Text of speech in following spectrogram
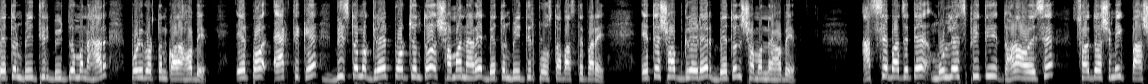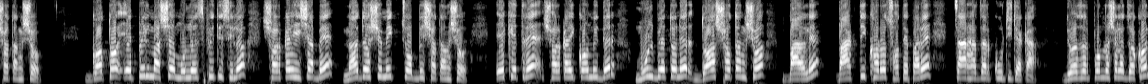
বেতন বৃদ্ধির বিদ্যমান হার পরিবর্তন করা হবে। এরপর এক থেকে বিশতম গ্রেড পর্যন্ত সমান হারে বেতন বৃদ্ধির প্রস্তাব আসতে পারে। এতে সব গ্রেডের বেতন সমন্বয় হবে। আসছে বাজেটে মূল্যস্ফীতি ধরা হয়েছে ছয় দশমিক পাঁচ শতাংশ। গত এপ্রিল মাসে মূল্যস্ফীতি ছিল সরকারি হিসাবে নয় দশমিক চব্বিশ শতাংশ। এক্ষেত্রে সরকারি কর্মীদের মূল বেতনের দশ শতাংশ বাড়লে বাড়তি খরচ হতে পারে চার হাজার কোটি টাকা। দু হাজার পনেরো সালে যখন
